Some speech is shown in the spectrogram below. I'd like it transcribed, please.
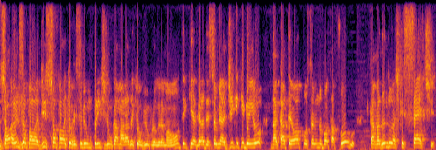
Só, antes de eu falar disso, só falar que eu recebi um print de um camarada que ouviu o programa ontem, que agradeceu minha dica e que ganhou na KTO apostando no Botafogo, que tava dando acho que sete.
